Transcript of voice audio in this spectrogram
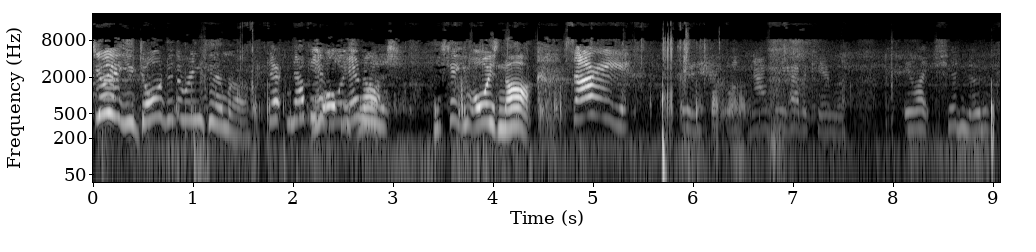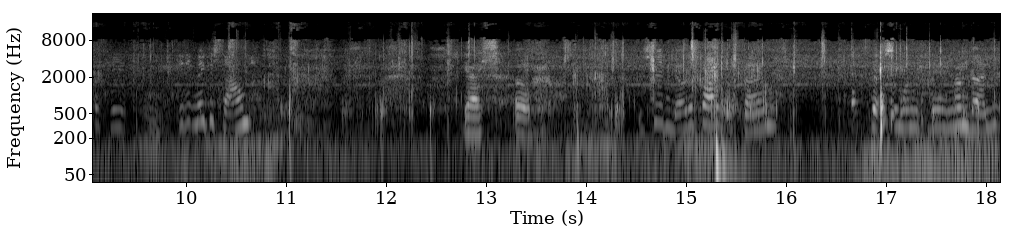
Celia, you, don't do the ring camera. There, now we You always knock. cameras. You say you always knock. Sorry. Okay, now we have a camera. It like should notify. Did it make a sound? Yes. Oh. You should notify your phone that someone is being. I'm done.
